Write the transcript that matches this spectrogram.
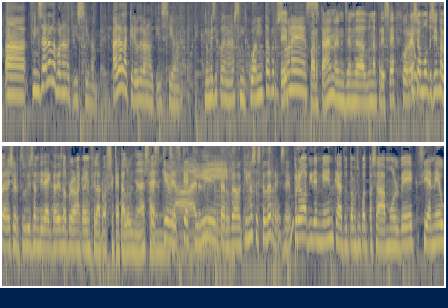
Uh, fins ara la bona notícia. Ara la creu de la notícia. Només hi poden anar 50 persones. Eh, per tant, ens hem de donar pressa. Correu. Això molta gent va veure Gertrudis en directe des del programa que vam fer a la plaça Catalunya de Sant és que, és que aquí, perdó, aquí no s'esteu de res, eh? Però, evidentment, que tothom s'ho pot passar molt bé si aneu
